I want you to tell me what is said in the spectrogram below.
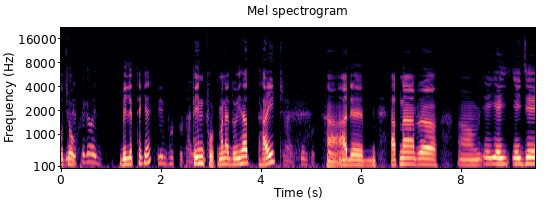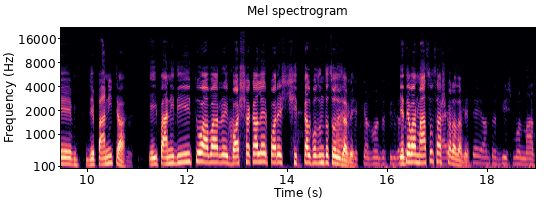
উঁচু। থেকে ওই বিলের থেকে? তিন ফুট তিন ফুট মানে দুই হাত হাইট হ্যাঁ তিন ফুট। হ্যাঁ আর আপনার এই এই এই যে যে পানিটা। এই পানি দিয়েই তো আবার এই হ্যাঁ। বর্ষাকালের পরে শীতকাল পর্যন্ত চলে হ্যাঁ, যাবে। শীতকাল পর্যন্ত চলে এতে আবার মাছও চাষ হ্যাঁ, করা যাবে। এতে অন্তত বিশ মন মাছ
